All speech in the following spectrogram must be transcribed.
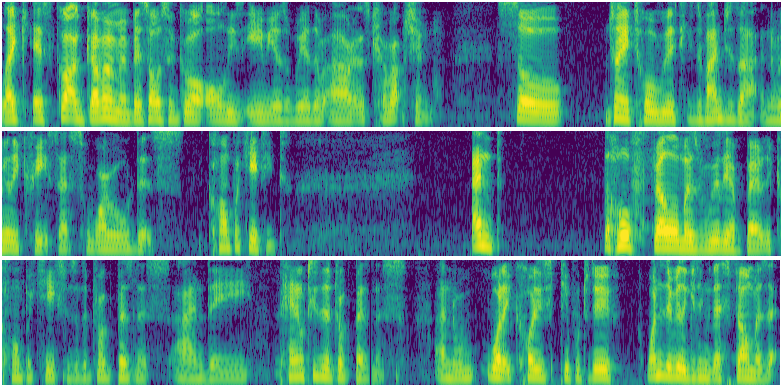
Like it's got a government, but it's also got all these areas where there are is corruption. So Johnnie To really takes advantage of that and really creates this world that's complicated. And the whole film is really about the complications of the drug business and the penalties of the drug business and what it causes people to do. One of the really good things about this film is it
